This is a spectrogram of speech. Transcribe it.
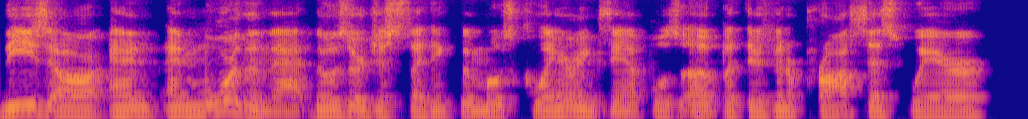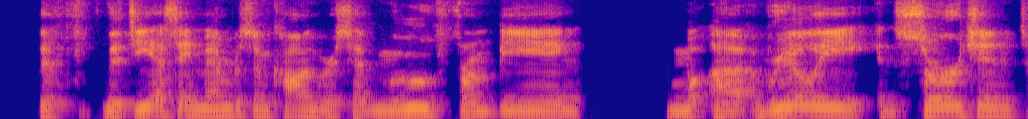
These are and and more than that, those are just I think the most glaring examples of. But there's been a process where the the DSA members in Congress have moved from being uh, really insurgent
